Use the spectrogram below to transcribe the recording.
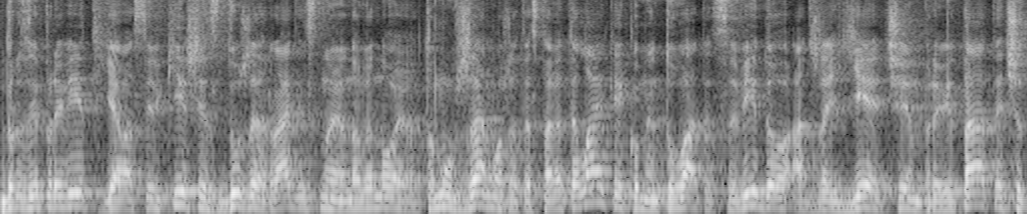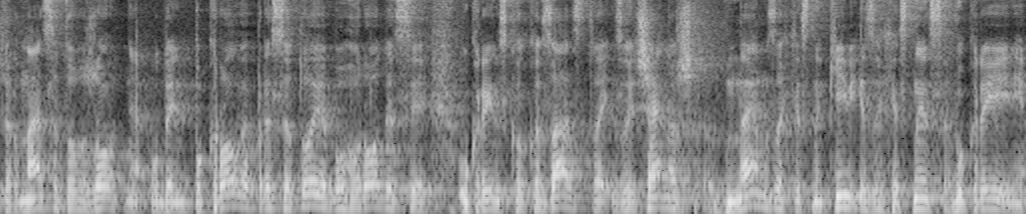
Друзі, привіт! Я Василь Кіш із дуже радісною новиною. Тому вже можете ставити лайки, коментувати це відео, адже є чим привітати 14 жовтня у День Покрови Пресвятої Богородиці українського козацтва і, звичайно ж, Днем захисників і захисниць в Україні.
